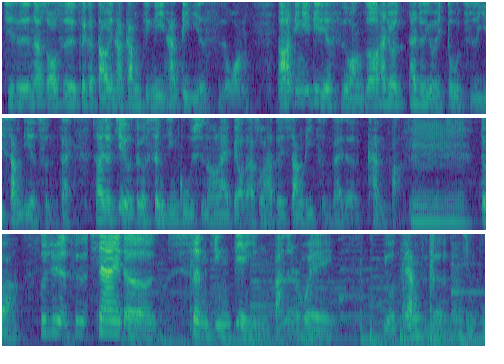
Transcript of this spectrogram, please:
其实那时候是这个导演他刚经历他弟弟的死亡，然后经历弟弟的死亡之后，他就他就有一度质疑上帝的存在，所以他就借由这个圣经故事，然后来表达说他对上帝存在的看法，嗯对吧、我就觉得这个现在的圣经电影反而会有这样子的进步。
